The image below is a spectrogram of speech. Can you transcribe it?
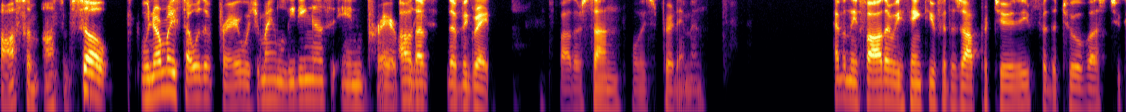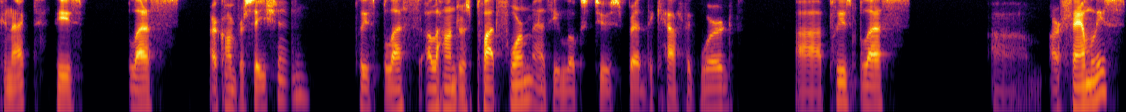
Awesome. Awesome. So we normally start with a prayer. Would you mind leading us in prayer? Please? Oh, that, that'd be great. Father, Son, Holy Spirit. Amen. Heavenly Father, we thank you for this opportunity for the two of us to connect. Please bless our conversation. Please bless Alejandro's platform as he looks to spread the Catholic word. Uh, please bless um, our families.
